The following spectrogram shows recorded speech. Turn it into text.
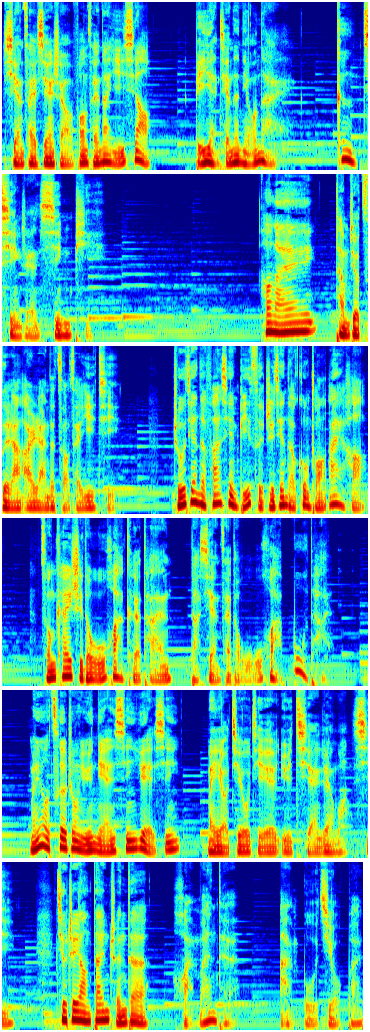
咸菜先生方才那一笑。比眼前的牛奶更沁人心脾。后来，他们就自然而然的走在一起，逐渐的发现彼此之间的共同爱好，从开始的无话可谈到现在的无话不谈，没有侧重于年薪月薪，没有纠结于前任往昔，就这样单纯的、缓慢的按部就班。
